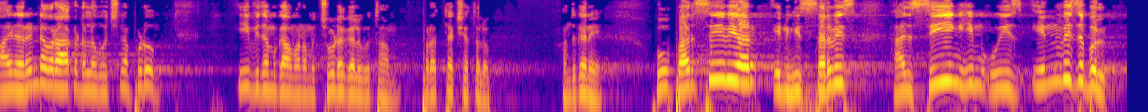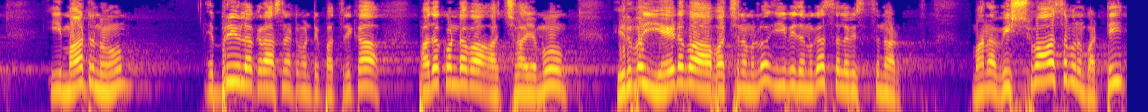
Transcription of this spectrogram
ఆయన రెండవ రాకడలో వచ్చినప్పుడు ఈ విధముగా మనము చూడగలుగుతాం ప్రత్యక్షతలో. అందుకనే who persevere in his service as seeing him who is invisible ఈ మాటను ఎబ్రియులకు రాసినటువంటి పత్రిక పదకొండవ అధ్యాయము ఇరవై ఏడవ వచనంలో ఈ విధముగా సెలవిస్తున్నాడు. మన విశ్వాసమును బట్టి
